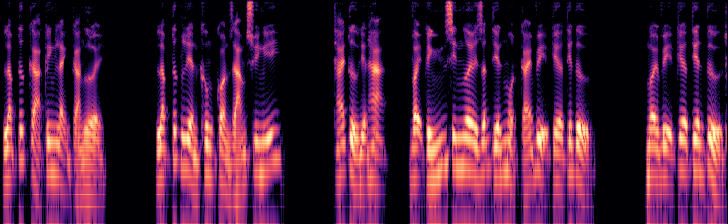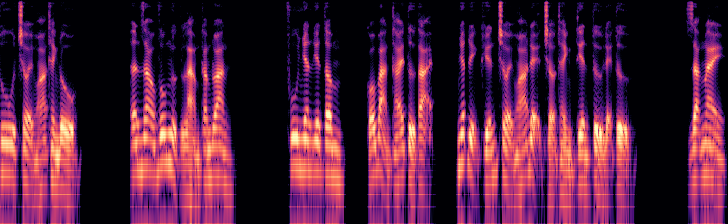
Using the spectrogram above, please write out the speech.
Lập tức cả kinh lạnh cả người. Lập tức liền không còn dám suy nghĩ thái tử điện hạ, vậy kính xin ngươi dẫn tiến một cái vị kia tiên tử. Mời vị kia tiên tử thu trời hóa thành đồ. Ân giao vô ngực làm cam đoan. Phu nhân yên tâm, có bản thái tử tại, nhất định khiến trời hóa đệ trở thành tiên tử đệ tử. Dạng này,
